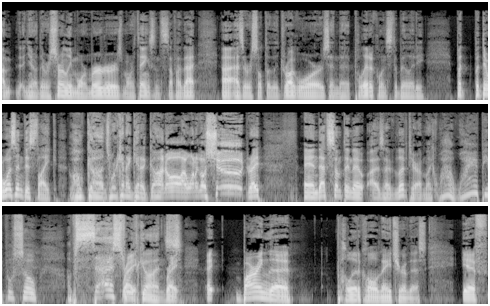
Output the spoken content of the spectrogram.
um, you know there were certainly more murders, more things and stuff like that uh, as a result of the drug wars and the political instability. But but there wasn't this like oh guns, where can I get a gun? Oh, I want to go shoot, right? And that's something that as I've lived here, I'm like, wow, why are people so obsessed with guns? Right. Uh, barring the political nature of this, if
